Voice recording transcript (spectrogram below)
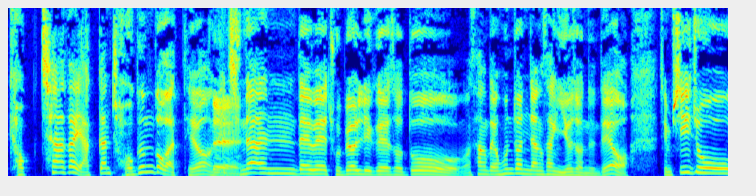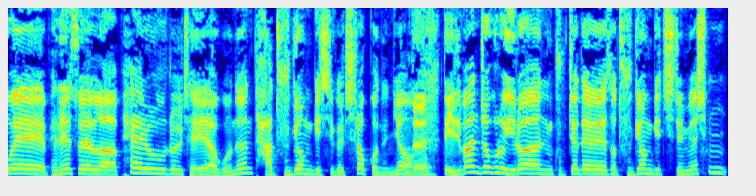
격차가 약간 적은 것 같아요. 그러니까 네. 지난 대회 조별리그에서도 상당히 혼전장상이 이어졌는데요. 지금 C조의 베네수엘라, 페루를 제외하고는 다 두 경기씩을 치렀거든요. 네. 근데 일반적으로 이러한 국제대회에서 두 경기 치르면 심-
